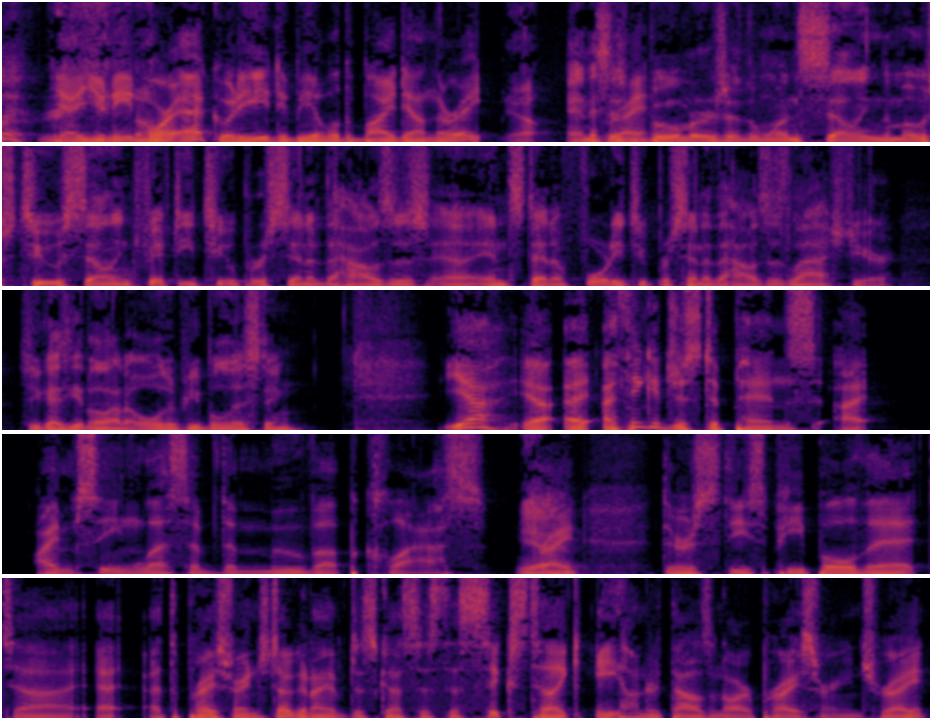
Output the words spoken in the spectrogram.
That's it. Yeah, you need more equity to be able to buy down the rate. Yep. And it says Right. boomers are the ones selling the most too, selling 52% of the houses uh, instead of 42% of the houses last year. So you guys get a lot of older people listing? Yeah, yeah. I, I think it just depends. I I'm seeing less of the move up class. Yeah. Right. There's these people that uh, at, at the price range. Doug and I have discussed this. The six to like eight hundred thousand dollar price range. Right.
